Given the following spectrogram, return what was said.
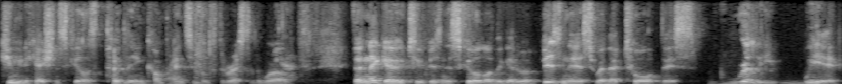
communication skills are totally incomprehensible to the rest of the world. Then they go to business school or they go to a business where they're taught this really weird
